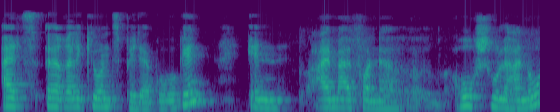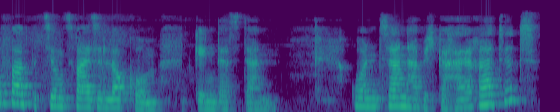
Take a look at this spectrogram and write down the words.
als äh, Religionspädagogin in einmal von der Hochschule Hannover bzw. Locum ging das dann. Und dann habe ich geheiratet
